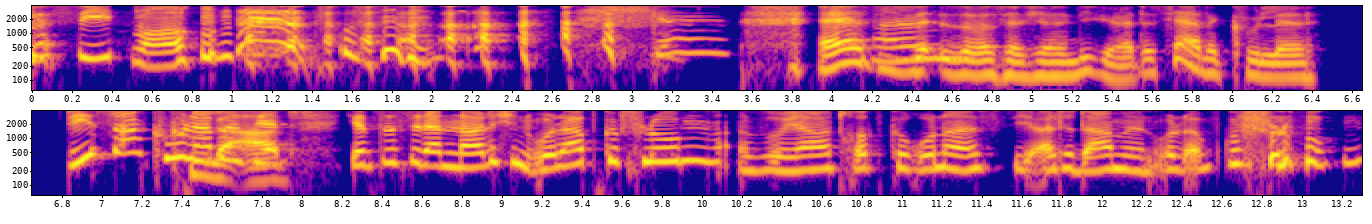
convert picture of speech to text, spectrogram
Das sieht man. Das ist, sowas habe ich ja noch nie gehört. Das ist ja eine coole. Die ist schon cool, Coole aber sie hat, jetzt ist sie dann neulich in Urlaub geflogen. Also ja, trotz Corona ist die alte Dame in Urlaub geflogen.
